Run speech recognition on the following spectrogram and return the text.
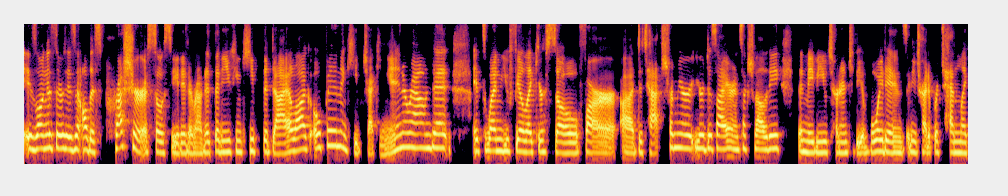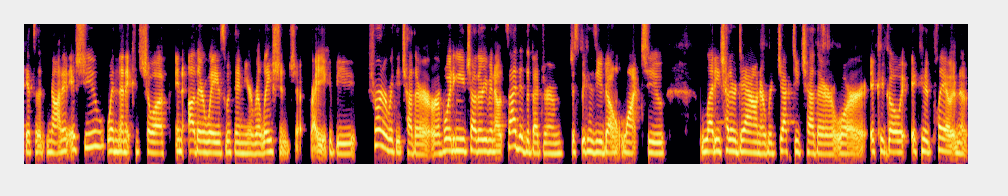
as long as there isn't all this pressure associated around it, then you can keep the dialogue open and keep checking in around it. It's when you feel like you're so far uh, detached from your your desire and sexuality, then maybe you turn into the avoidance and you try to pretend like it's a, not an issue. When then it could show up in other ways within your relationship, right? You could be shorter with each other or avoiding each other even outside of the bedroom just because you don't want to let each other down or reject each other or it could go it could play out in a,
